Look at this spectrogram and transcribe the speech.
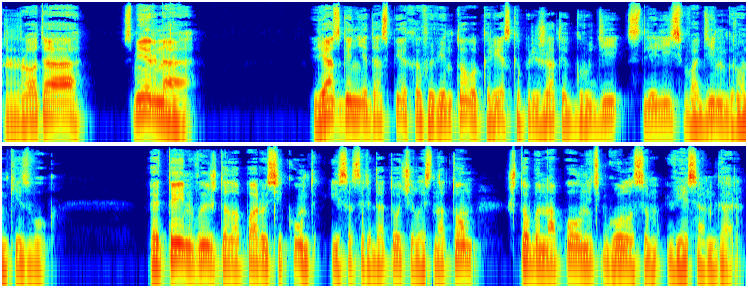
«Рота! Смирно!» Лязганье доспехов и винтовок, резко прижатых к груди, слились в один громкий звук. Этейн выждала пару секунд и сосредоточилась на том, чтобы наполнить голосом весь ангар.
